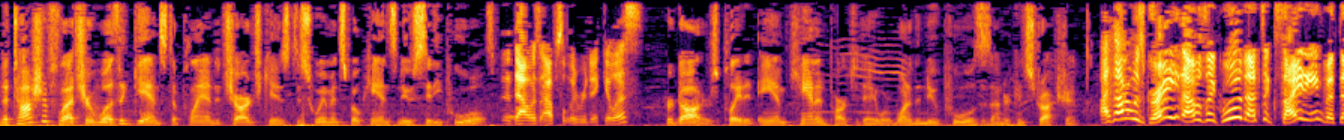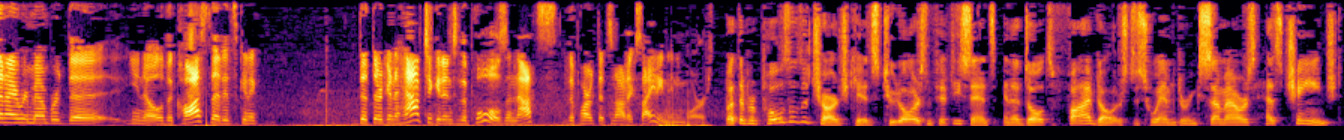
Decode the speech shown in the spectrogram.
Natasha Fletcher was against a plan to charge kids to swim in Spokane's new city pools. That was absolutely ridiculous. Her daughters played at AM Cannon Park today where one of the new pools is under construction. I thought it was great. I was like, "Woo, that's exciting." But then I remembered the, you know, the cost that it's going to that they're going to have to get into the pools, and that's the part that's not exciting anymore. But the proposal to charge kids $2.50 and adults $5 to swim during some hours has changed.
